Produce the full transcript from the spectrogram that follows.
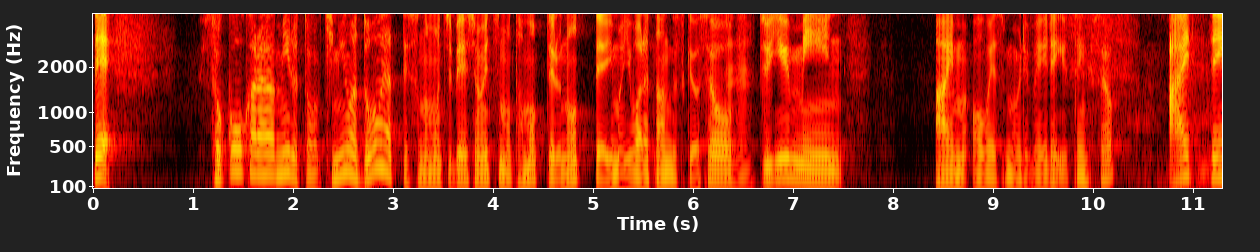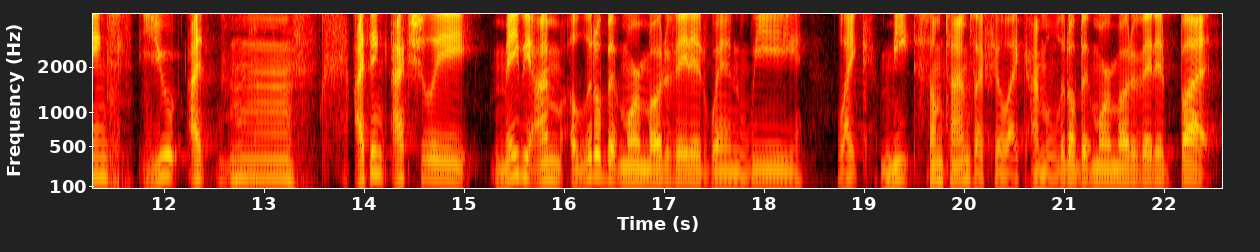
で、そこから見ると、君はどうやってそのモチベーションをいつも保ってるのって今言われたんですけど、So, do you mean I'm always motivated? You think so? I think you. I. Mm, I think actually maybe I'm a little bit more motivated when we like meet. Sometimes I feel like I'm a little bit more motivated, but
